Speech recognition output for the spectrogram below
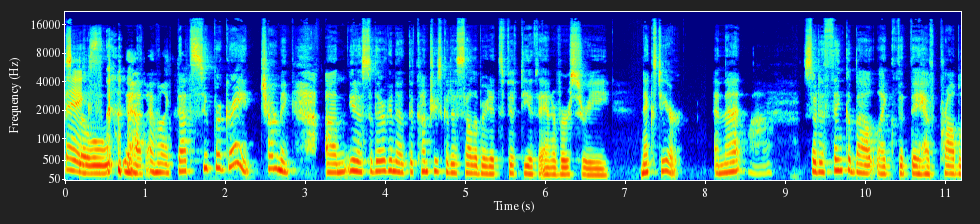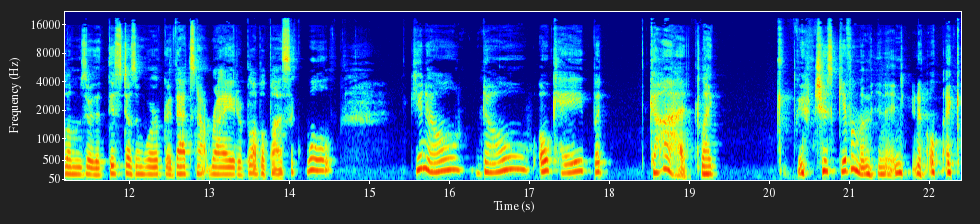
so yeah i'm like that's super great charming. Um, you know so they're gonna the country's gonna celebrate its 50th anniversary next year. And that wow. so to think about like that they have problems or that this doesn't work or that's not right or blah blah blah it's like well you know no okay but god like just give them a minute, you know, like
